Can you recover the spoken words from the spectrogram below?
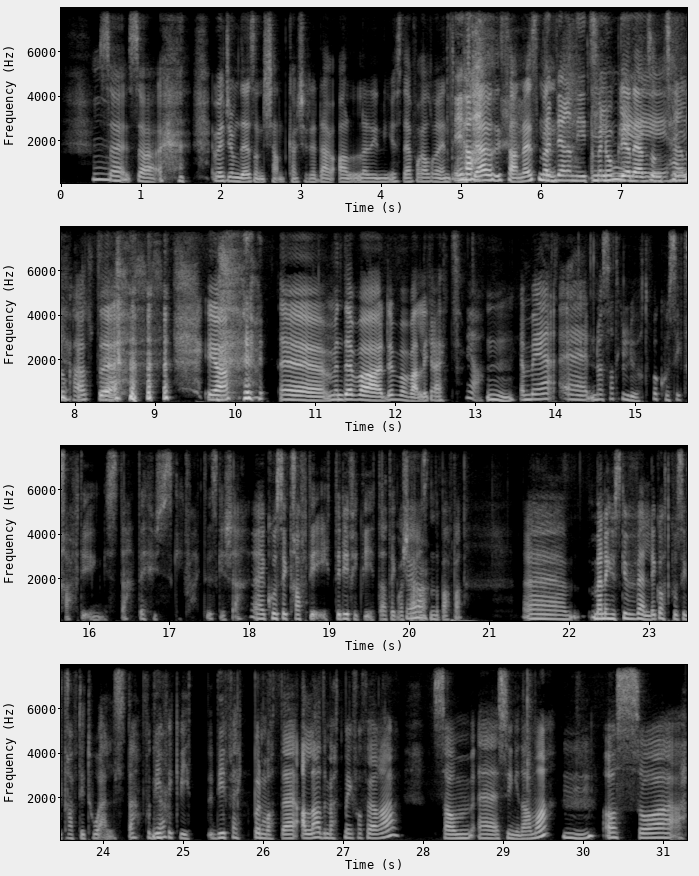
Mm. Så, så jeg vet ikke om det er sånn kjent, kanskje det er der alle de nye steforeldrene Ja. introduseres i Sandnes, men men nå blir det en sånn ting lokalt, at ja. Ja. Uh, men det var, det var veldig greit. ja. Mm. Ja, med, eh, nå satt jeg og lurte på hvordan jeg traff de yngste. Det husker jeg faktisk ikke. Eh, hvordan jeg traff de etter de fikk vite at jeg var Ja. kjæresten til pappa. Eh, men jeg husker veldig godt hvordan jeg traff de to eldste. For de, Ja. fikk vite, de fikk på en måte Alle hadde møtt meg fra før av som eh, syngedamer. Mm. Og så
